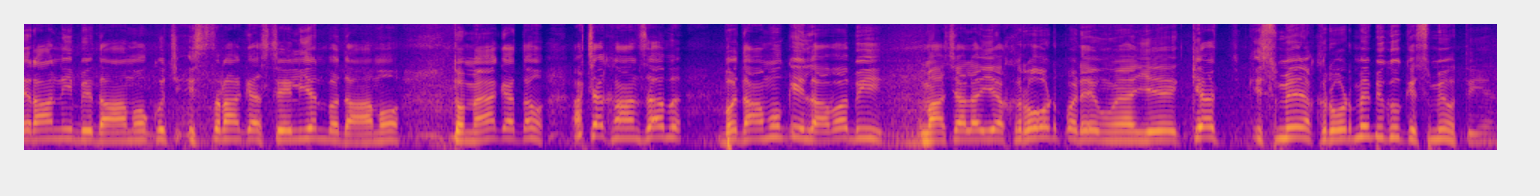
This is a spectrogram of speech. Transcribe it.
ईरानी बादाम हो कुछ इस तरह के ऑस्ट्रेलियन बादाम हो। तो मैं कहता हूँ अच्छा खान साहब बादामों के अलावा भी माशाल्लाह ये अखरोट पड़े हुए हैं ये क्या इसमें अखरोट में भी कोई किस्में होती हैं?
